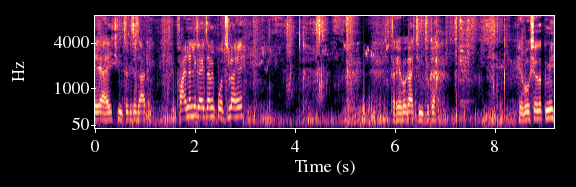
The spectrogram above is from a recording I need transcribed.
हे आहे चिंचोकीचं झाड. फायनली गाईज आम्ही पोचलो आहे. तर हे बघा चिंचुका. हे बघू शकता तुम्ही.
